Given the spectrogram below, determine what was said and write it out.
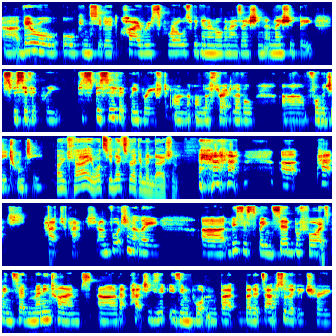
Uh, they're all, all considered high risk roles within an organisation, and they should be specifically specifically briefed on on the threat level uh, for the G20. Okay, what's your next recommendation? uh, patch, patch, patch. Unfortunately, uh, this has been said before. It's been said many times uh, that patching is, important, but but it's absolutely true.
